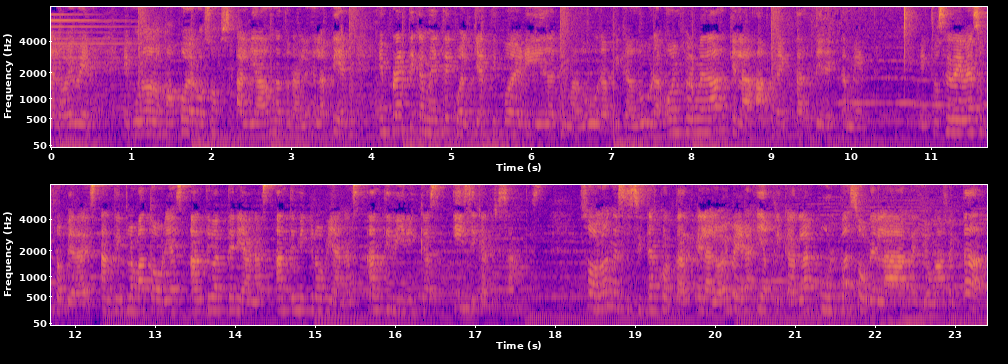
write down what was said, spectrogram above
aloe vera es uno de los más poderosos aliados naturales de la piel en prácticamente cualquier tipo de herida, quemadura, picadura o enfermedad que la afecta directamente. Se debe a sus propiedades antiinflamatorias, antibacterianas, antimicrobianas, antivíricas y cicatrizantes. Solo necesitas cortar el aloe vera y aplicar la pulpa sobre la región afectada.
